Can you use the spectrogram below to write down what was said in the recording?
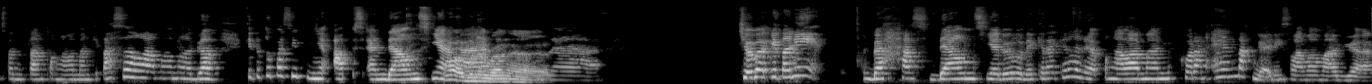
tentang pengalaman kita selama magang. Kita tuh pasti punya ups and downs-nya Oh, kan. bener banget. Nah, coba kita nih bahas downs-nya dulu deh. Kira-kira ada pengalaman kurang enak nggak nih selama magang?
